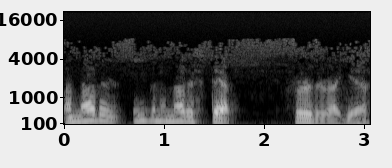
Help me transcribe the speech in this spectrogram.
another, even another step further, I guess,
